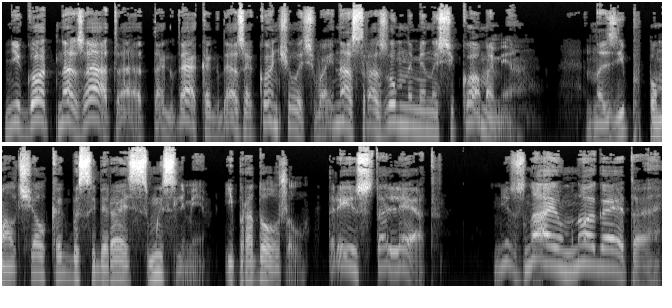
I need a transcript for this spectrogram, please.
не год назад, а тогда, когда закончилась война с разумными насекомыми». Назиб помолчал, как бы собираясь с мыслями, и продолжил. «Триста лет. Не знаю, много это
